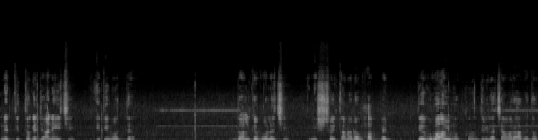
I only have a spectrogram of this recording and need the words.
নেতৃত্বকে জানিয়েছি, ইতিমধ্যে দলকে বলেছি, নিশ্চয়ই তাঁরা ভাববেন। তবুও আমি মুখ্যমন্ত্রীর কাছে আমার আবেদন।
